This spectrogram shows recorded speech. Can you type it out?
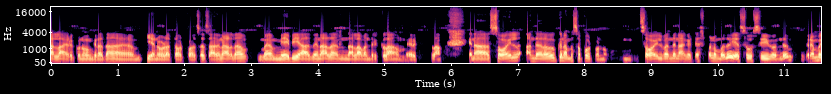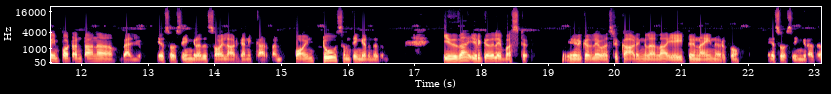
நல்லா இருக்கணுங்கிறதான் என்னோட தாட் ப்ராசஸ் அதனால தான் மேபி அதனால நல்லா வந்திருக்கலாம் இருக்கலாம். ஏன்னா சாயில் அந்த அளவுக்கு நம்ம சப்போர்ட் பண்ணோம் சாயில் வந்து நாங்கள் டெஸ்ட் பண்ணும்போது எஸ்ஓசி வந்து ரொம்ப இம்பார்ட்டண்ட்டான வேல்யூ எஸ்ஓசிங்கிறது soil organic carbon point two something இருந்தது. இதுதான் இருக்கிறதுலே ஃபர்ஸ்ட் இருக்கிறதுலே ஃபர்ஸ்ட் காடுங்களெல்லாம் எயிட்டு நைன் இருக்கும் எஸ்ஓசிங்கிறது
